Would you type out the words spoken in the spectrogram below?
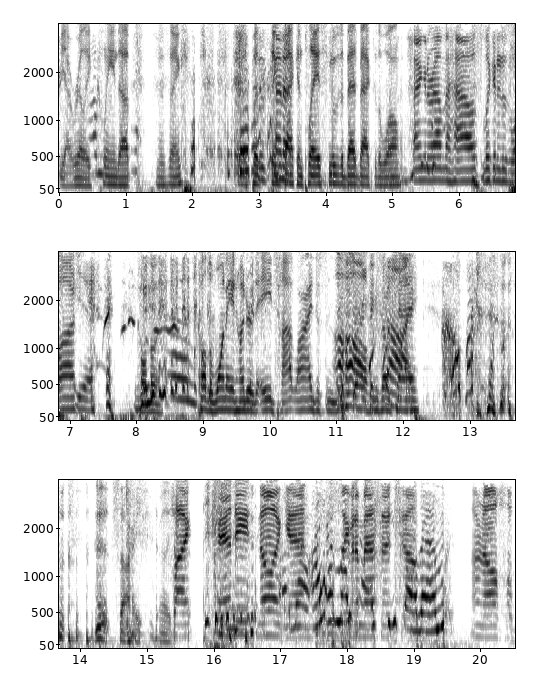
Yeah, really Um, cleaned up. I think. Put things kinda- back in place. Move the bed back to the wall. Hanging around the house, looking at his watch. Yeah. Call the call the one eight hundred AIDS hotline just to make Oh, sure everything's God. okay. Oh my Sorry. Really. Hi, Kandi. No again. no, I have my Leaving a message. You saw them. I don't know. Hope,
